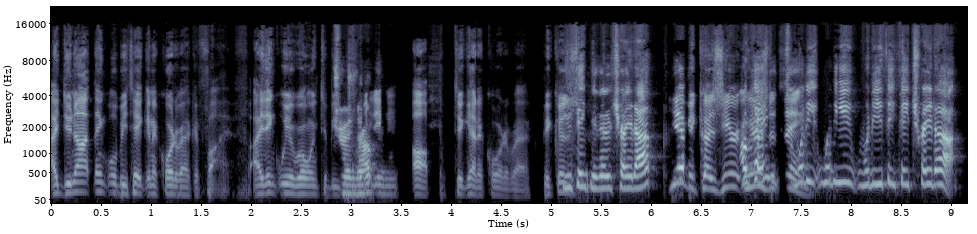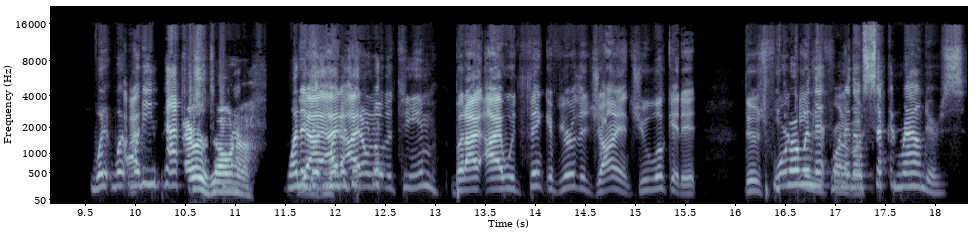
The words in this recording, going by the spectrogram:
I do not think we'll be taking a quarterback at five. I think we are going to be Trading up? up. to get a quarterback because you think they're going to trade up? yeah, because here, here's Okay. the So thing. what do you what do you what do you think they trade up? What what, I- what do you pack? Arizona. One yeah, of the, I, I don't know the team, but I, I would think if you're the Giants, you look at it. There's You four throw teams in in that, front one of of those us. second rounders.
